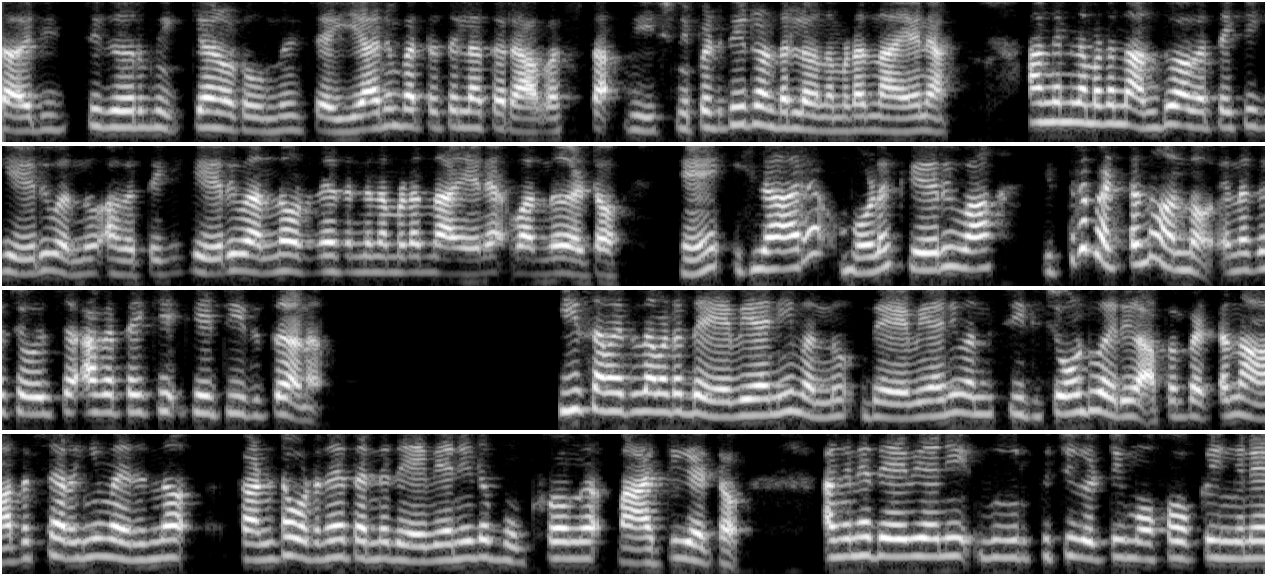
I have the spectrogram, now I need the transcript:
തരിച്ചു കയറി നിൽക്കാനോട്ടോ ഒന്നും ചെയ്യാനും പറ്റത്തില്ലാത്ത ഒരവസ്ഥ ഭീഷണിപ്പെടുത്തിയിട്ടുണ്ടല്ലോ നമ്മുടെ നയന. അങ്ങനെ നമ്മുടെ നന്ദു അകത്തേക്ക് കയറി വന്നു. അകത്തേക്ക് കയറി വന്ന ഉടനെ തന്നെ നമ്മുടെ നയന വന്നു കേട്ടോ. ഏ ഇതാരാ? മോളെ കയറി വാ. ഇത്ര പെട്ടെന്ന് വന്നോ? എന്നൊക്കെ ചോദിച്ച് അകത്തേക്ക് കയറ്റി ഇരുത്തുകയാണ്. ഈ സമയത്ത് നമ്മുടെ ദേവയാനി വന്നു. ദേവയാനി വന്ന് ചിരിച്ചോണ്ട് വരിക. അപ്പൊ പെട്ടെന്ന് ആദർശ് ഇറങ്ങി വരുന്ന കണ്ട ഉടനെ തന്നെ ദേവയാനിയുടെ മുഖം അങ്ങ് മാറ്റി കേട്ടോ. അങ്ങനെ ദേവയാനി വീർപ്പിച്ച് കെട്ടി മുഖമൊക്കെ ഇങ്ങനെ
